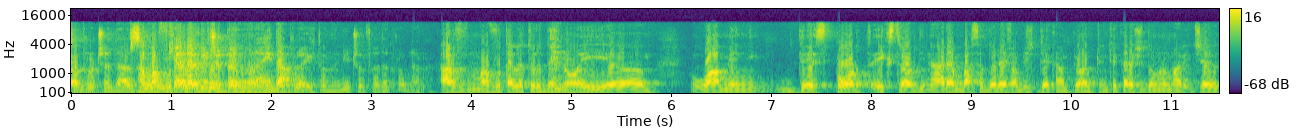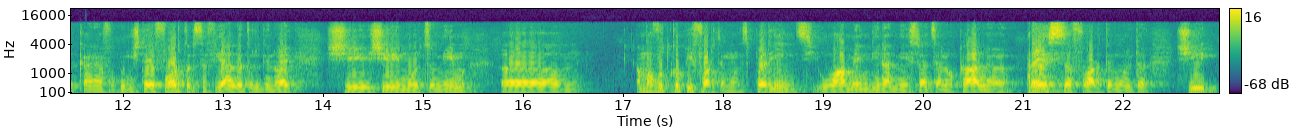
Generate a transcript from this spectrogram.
Se procedează am avut chiar dacă începem înainte da. proiectul, nu e niciun fel de problemă. Am avut alături de noi uh, oameni de sport extraordinare, ambasadori ai fabricii de campioni, printre care și domnul Maricel, care a făcut niște eforturi să fie alături de noi și, și îi mulțumim. Uh, am avut copii foarte mulți, părinți, oameni din administrația locală, presă foarte multă și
